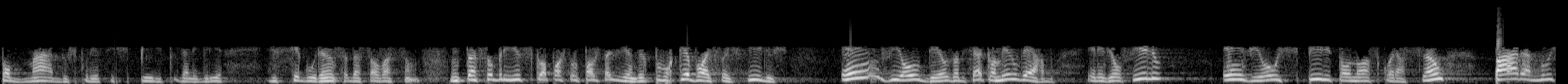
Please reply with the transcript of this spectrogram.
tomados por esse espírito de alegria de segurança da salvação. Então é sobre isso que o apóstolo Paulo está dizendo. Porque vós sois filhos, enviou Deus, observe que é o mesmo verbo. Ele enviou o filho, enviou o Espírito ao nosso coração para nos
